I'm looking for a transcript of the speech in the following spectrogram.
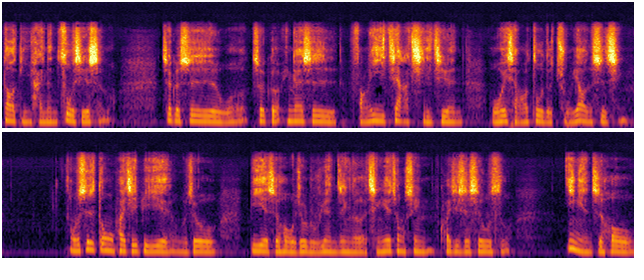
到底还能做些什么。这个是我这个应该是防疫假期间我会想要做的主要的事情。我是动物会计毕业，我就毕业之后我就如愿进了勤业众信会计师事务所。一年之后，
